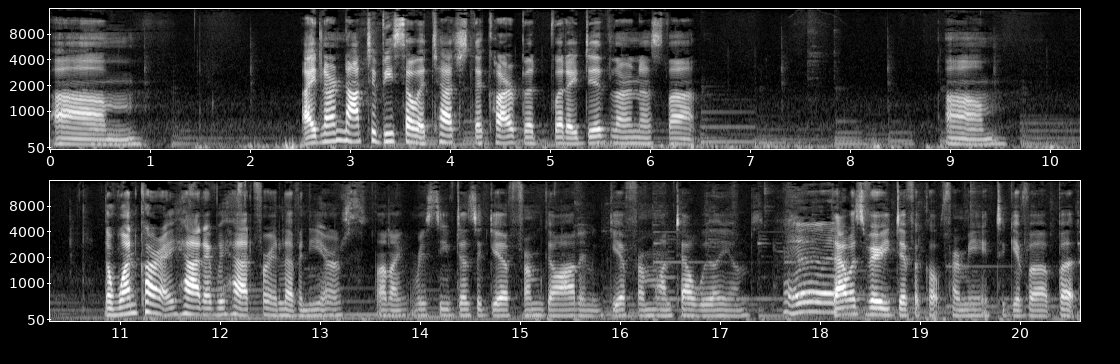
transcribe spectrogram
Um, I learned not to be so attached to the car, but what I did learn is that um, the one car I had, I we had for 11 years that I received as a gift from God and a gift from Montel Williams. That was very difficult for me to give up, but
